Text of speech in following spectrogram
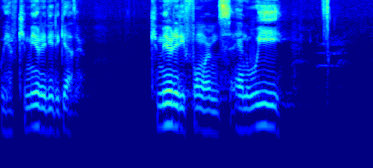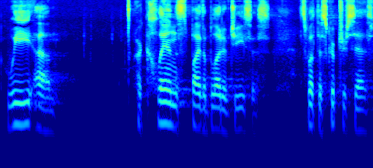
We have community together. Community forms, and we, we um, are cleansed by the blood of Jesus. That's what the scripture says.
